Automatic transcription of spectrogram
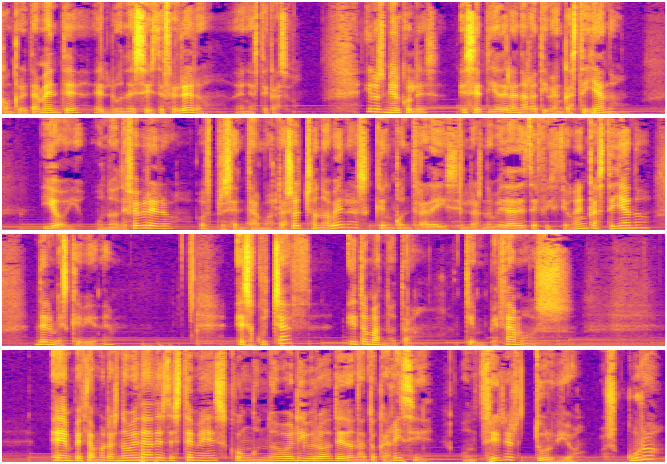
concretamente el lunes 6 de febrero, en este caso. Y los miércoles es el Día de la Negativa en castellano. Y hoy, 1 de febrero, os presentamos las ocho novelas que encontraréis en las novedades de ficción en castellano del mes que viene. Escuchad y tomad nota, que empezamos. Empezamos las novedades de este mes con un nuevo libro de Donato Carisi, un thriller turbio, oscuro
